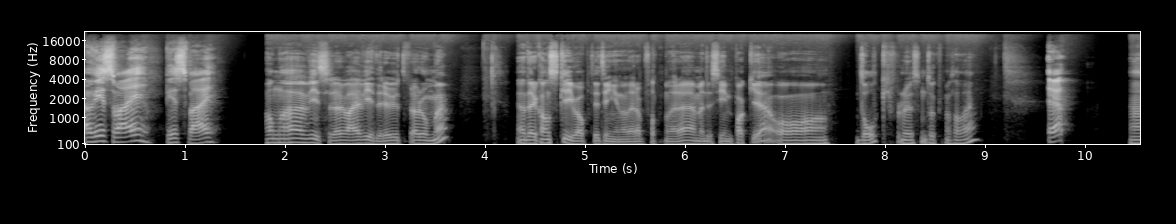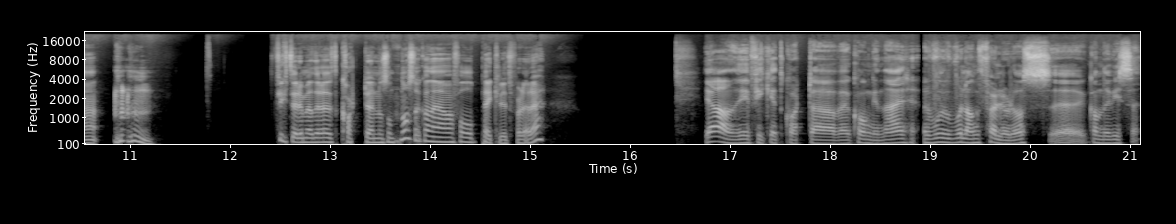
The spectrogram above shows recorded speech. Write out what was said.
Ja, vis vei, vis vei. Han eh, viser dere vei videre ut fra rommet. Ja, Dere kan skrive opp de tingene dere har fått med dere. Medisinpakke og dolk, for dere som tok med seg det. Ja. Fikk dere med dere et kart eller noe sånt nå, så kan jeg i hvert fall peke litt for dere. Ja, vi fikk et kort av kongen her. Hvor, hvor langt følger du oss, eh, kan du vise?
